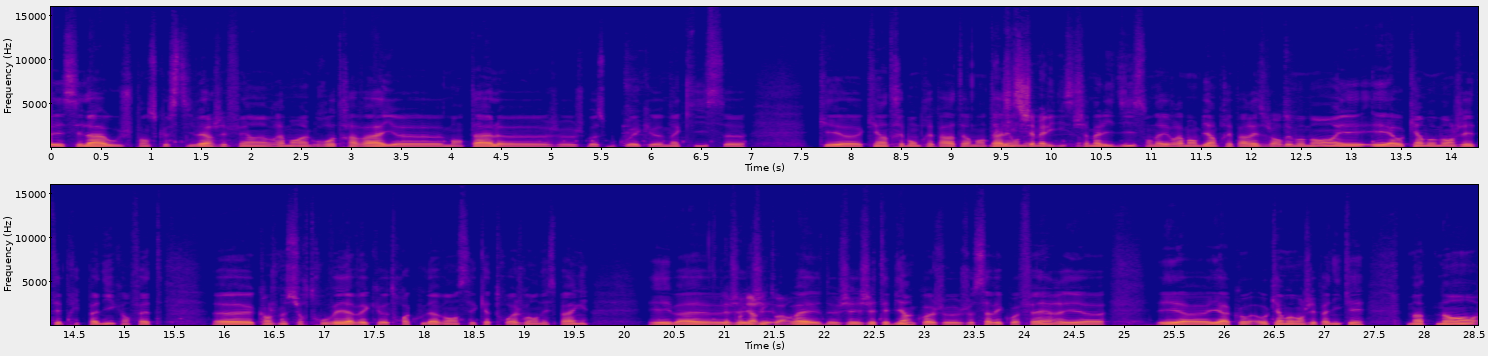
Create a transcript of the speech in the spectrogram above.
et c'est là où je pense que cet hiver j'ai fait un, vraiment un gros travail mental. Je, je, bosse beaucoup avec Makis euh, qui est, un très bon préparateur mental. Mathis Chamalidis. Hein. Chamalidis, on avait vraiment bien préparé ce genre de moment et, à aucun moment j'ai été pris de panique en fait. Euh, quand je me suis retrouvé avec euh, trois coups d'avance et 4-3 joués en Espagne, et bah, la première victoire. Ouais, j'étais bien quoi, je, je, savais quoi faire et et, à aucun moment j'ai paniqué. Maintenant,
